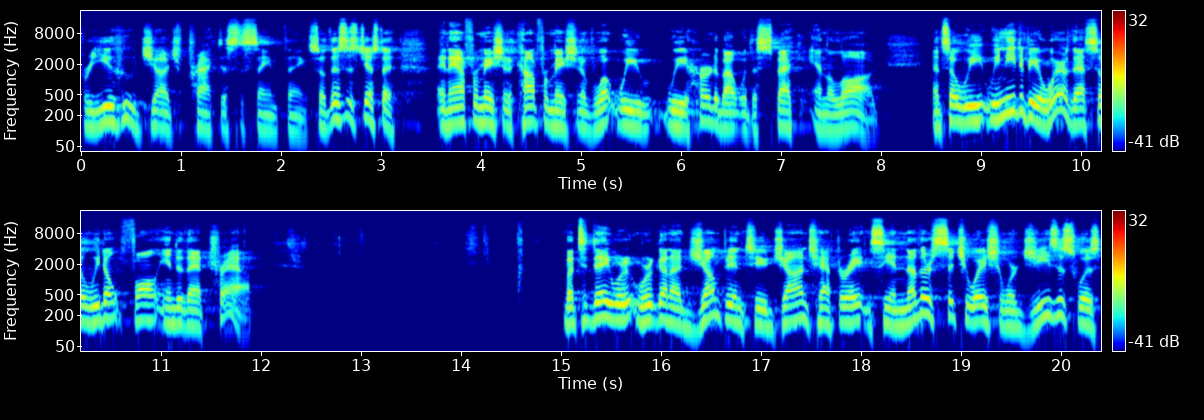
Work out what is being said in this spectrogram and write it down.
For you who judge practice the same thing. So, this is just a, an affirmation, a confirmation of what we, we heard about with the speck and the log. And so, we, we need to be aware of that so we don't fall into that trap. But today we're, we're going to jump into John chapter 8 and see another situation where Jesus was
